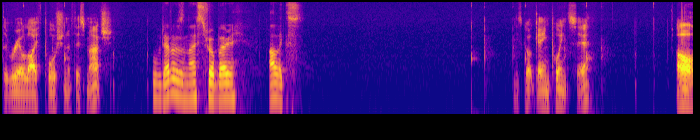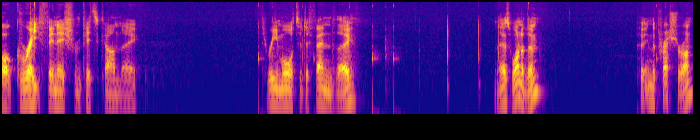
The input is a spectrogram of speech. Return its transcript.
the real life portion of this match. Ooh, that was a nice strawberry. Alex. He's got game points here. Oh, great finish from Pitakan, though. Three more to defend, though. There's one of them. Putting the pressure on.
